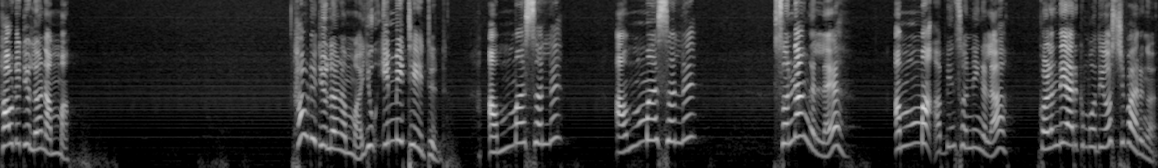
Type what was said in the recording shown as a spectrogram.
how did you learn அம்மா? ஹவு டிட் யூ லேர்ன் அம்மா? யூ இமிட்டேட்டட் அம்மா சொல்லு அம்மா சொல்லு. சொன்னாங்கல்ல? அம்மா அப்படின்னு சொன்னீங்களா? குழந்தையா இருக்கும்போது யோசிச்சு பாருங்கள்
